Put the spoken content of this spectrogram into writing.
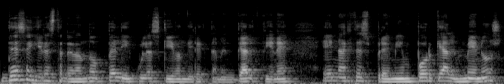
de seguir estrenando películas que iban directamente al cine en Access Premium, porque al menos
